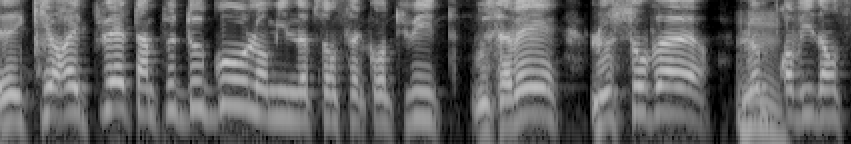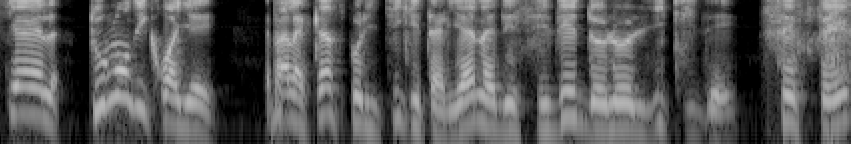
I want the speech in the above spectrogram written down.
euh, qui aurait pu être un peu De Gaulle en 1958. Vous savez, le sauveur, l'homme hmm. providentiel, tout le monde y croyait. Eh la classe politique italienne a décidé de le liquider. C'est fait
